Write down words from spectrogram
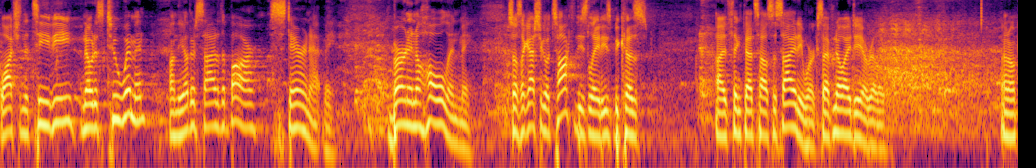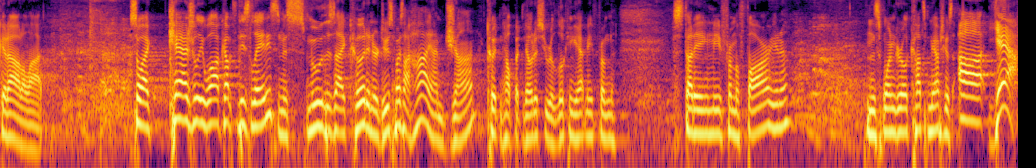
watching the TV, noticed two women on the other side of the bar staring at me, burning a hole in me. So I was like, I should go talk to these ladies because I think that's how society works. I have no idea, really. I don't get out a lot. So I casually walk up to these ladies and, as smooth as I could, introduce myself. Hi, I'm John. Couldn't help but notice you were looking at me from, the, studying me from afar, you know? And this one girl cuts me off. She goes, Uh, yeah,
